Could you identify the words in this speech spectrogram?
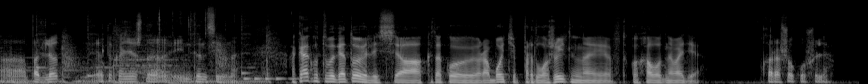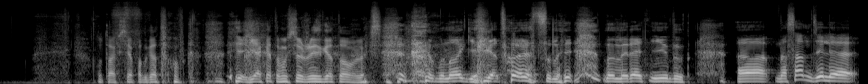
а, под лед. Это, конечно, интенсивно. А как вот вы готовились а, к такой работе продолжительной в такой холодной воде? Хорошо кушали. Ну так, вся подготовка. Я к этому всю жизнь готовлюсь. Многие готовятся, но, но нырять не идут. А, на самом деле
